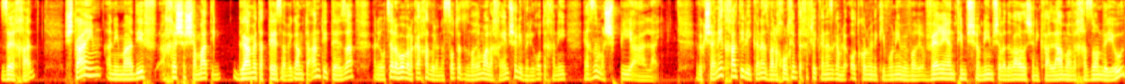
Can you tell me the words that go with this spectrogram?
זה אחד. שתיים, אני מעדיף, אחרי ששמעתי גם את התזה וגם את האנטיתזה, אני רוצה לבוא ולקחת ולנסות את הדברים על החיים שלי ולראות איך אני, איך זה משפיע עליי. וכשאני התחלתי להיכנס, ואנחנו הולכים תכף להיכנס גם לעוד כל מיני כיוונים ווריאנטים שונים של הדבר הזה שנקרא למה וחזון וייעוד,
